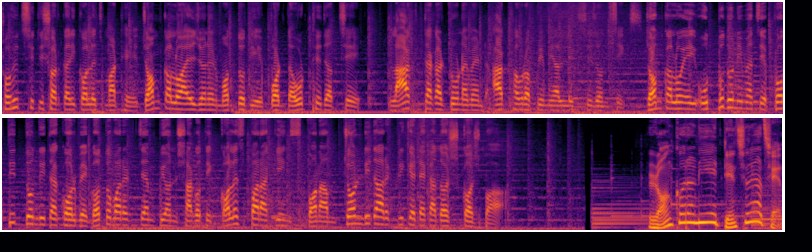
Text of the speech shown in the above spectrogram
শহীদ স্মৃতি সরকারি কলেজ মাঠে জমকালো আয়োজনের মধ্য দিয়ে পর্দা উঠতে যাচ্ছে লাখ টাকার tournament Akhaura premier league season six জমকালো এই উদ্বোধনী ম্যাচে প্রতিদ্বন্দ্বিতা করবে গতবারের চ্যাম্পিয়ন স্বাগতিক কলেজপাড়া কিংস বনাম চণ্ডীদার ক্রিকেট একাদশ কসবা। রং করা নিয়ে টেনশনে আছেন?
